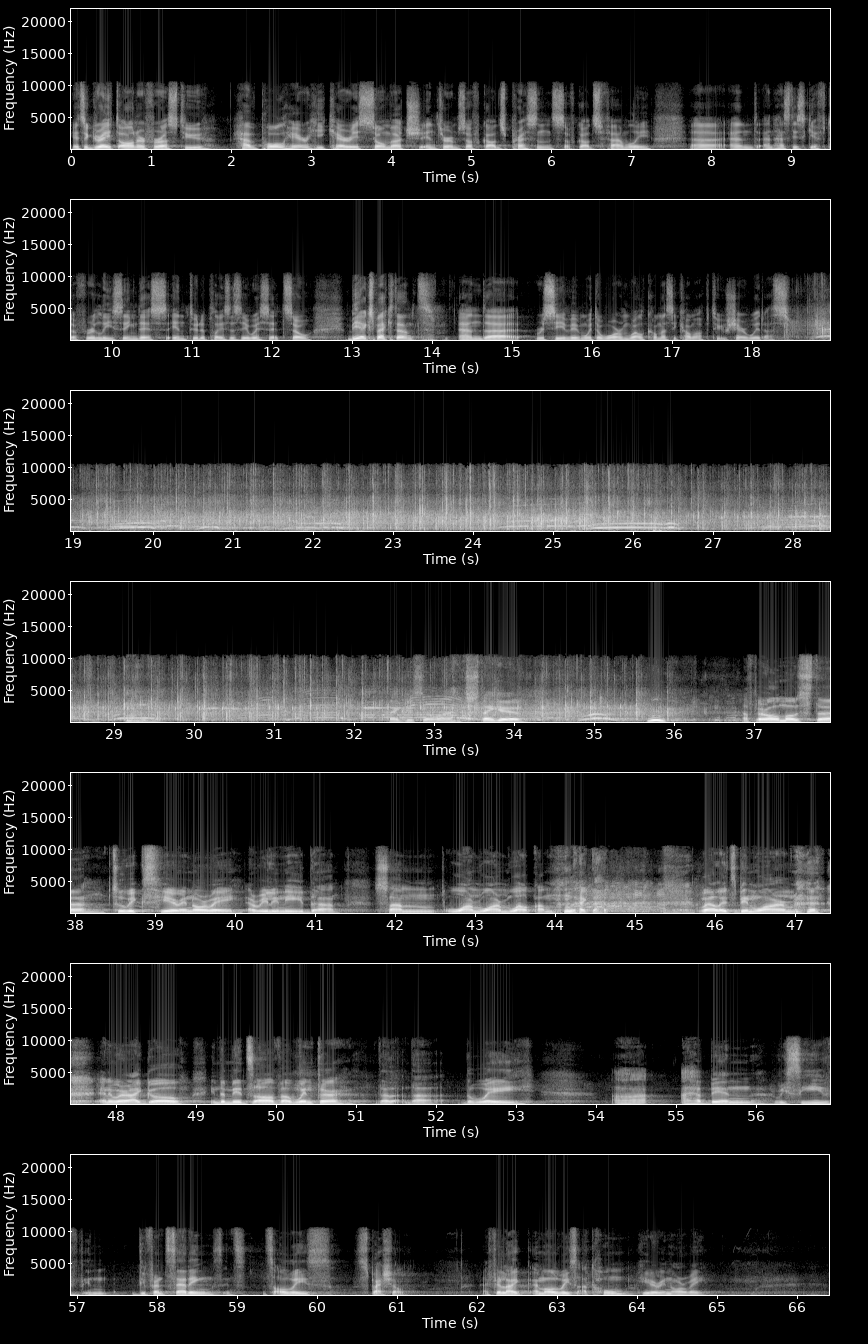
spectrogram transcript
it's a great honor for us to have Paul here. He carries so much in terms of God's presence, of God's family, uh, and, and has this gift of releasing this into the places he visits. So be expectant and uh, receive him with a warm welcome as he come up to share with us. Thank you so much. Thank you. After almost uh, two weeks here in Norway, I really need uh, some warm, warm welcome like that. well, it's been warm anywhere I go in the midst of uh, winter. The, the, the way uh, I have been received in different settings, it's, it's always special. I feel like I'm always at home here in Norway.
